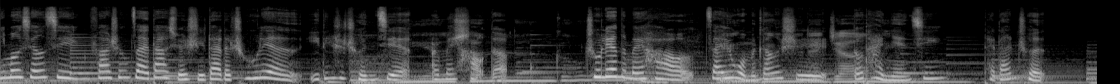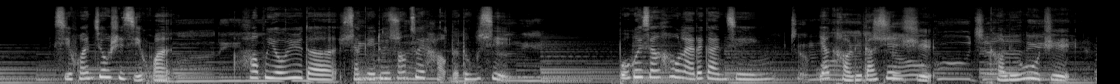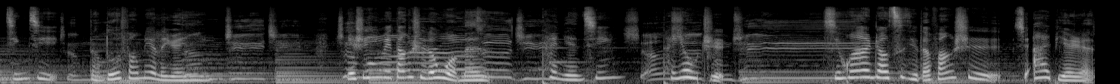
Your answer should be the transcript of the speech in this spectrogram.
柠檬相信，发生在大学时代的初恋一定是纯洁而美好的。初恋的美好在于我们当时都太年轻、太单纯，喜欢就是喜欢，毫不犹豫的想给对方最好的东西，不会像后来的感情，要考虑到现实，考虑物质、经济等多方面的原因。也是因为当时的我们太年轻、太幼稚。喜欢按照自己的方式去爱别人，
